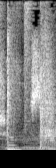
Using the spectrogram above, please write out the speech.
shows.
